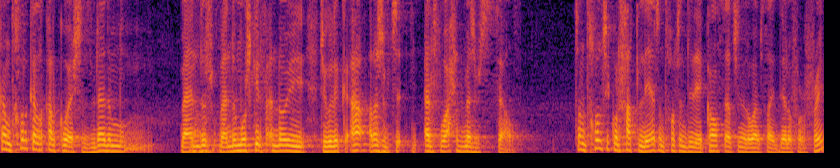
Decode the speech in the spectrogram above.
كندخل كنلقى ال questions بنادم ما عندوش ما عنده مشكل في أنه تيقول لك آه راه جبت 1000 واحد ما جبتش ال sales تندخل تيكون حاط ليا تندخل تندير ليه consulting ال website ديالو for free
